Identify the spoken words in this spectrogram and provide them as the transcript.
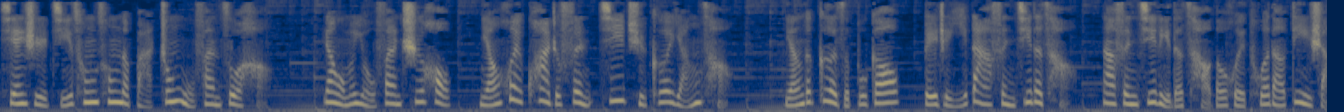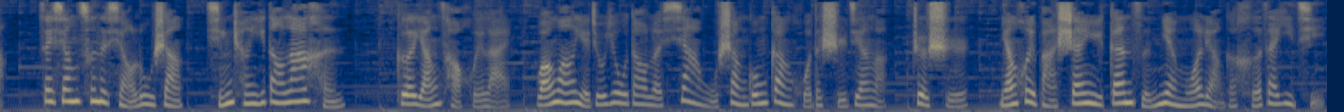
先是急匆匆的把中午饭做好，让我们有饭吃后，娘会挎着粪鸡去割羊草。娘的个子不高，背着一大粪鸡的草，那粪鸡里的草都会拖到地上，在乡村的小路上形成一道拉痕。割羊草回来，往往也就又到了下午上工干活的时间了。这时，娘会把山芋干子、面膜两个合在一起，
